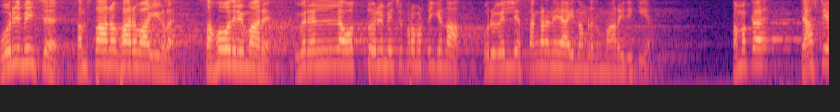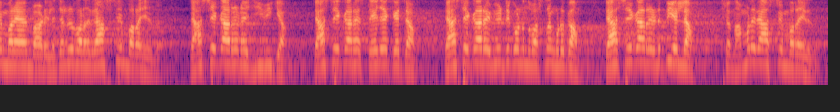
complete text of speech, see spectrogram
ഒരുമിച്ച് സംസ്ഥാന ഭാരവാഹികളെ സഹോദരിമാര് ഇവരെല്ലാം ഒത്തൊരുമിച്ച് പ്രവർത്തിക്കുന്ന ഒരു വലിയ സംഘടനയായി നമ്മൾ മാറിയിരിക്കുകയാണ്. നമുക്ക് രാഷ്ട്രീയം പറയാൻ പാടില്ല. ചിലർ പറഞ്ഞു രാഷ്ട്രീയം പറയരുത്. രാഷ്ട്രീയക്കാരുടെ ജീവിക്കാം. രാഷ്ട്രീയക്കാരെ സ്റ്റേജിൽ കയറ്റാം. രാഷ്ട്രീയക്കാരെ വീട്ടിൽ കൊണ്ടുവന്ന് ഭക്ഷണം കൊടുക്കാം. രാഷ്ട്രീയക്കാരെ എടുത്തിയെല്ലാം. പക്ഷെ നമ്മൾ രാഷ്ട്രീയം പറയരുത്.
